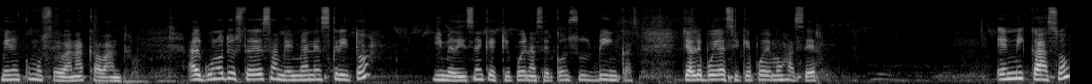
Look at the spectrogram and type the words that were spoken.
Miren cómo se van acabando. Algunos de ustedes también me han escrito y me dicen que qué pueden hacer con sus vincas. Ya les voy a decir qué podemos hacer. En mi caso,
